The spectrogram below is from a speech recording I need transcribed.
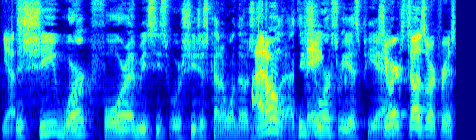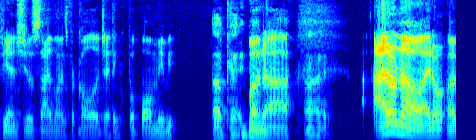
Yes. Does she work for NBC? Or she just kind of one that was? I don't I think she works for ESPN. She works. Does work for ESPN. She does sidelines for college. I think football maybe. Okay. But uh, All right. I don't know. I don't. Uh,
